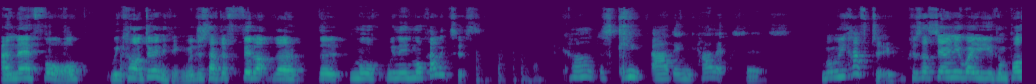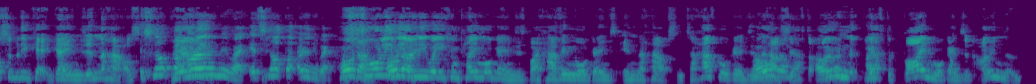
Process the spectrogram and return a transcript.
and therefore we can't do anything. We'll just have to fill up the the more. We need more Kallaxes. We can't just keep adding Kallaxes. Well, we have to because that's the only way you can possibly get games in the house. It's not The the, only- only, way. It's not the only way. Hold on. Surely hold the on. only way you can play more games is by having more games in the house. And to have more games in Hold the house, on, you have to hold own. You have to buy more games and own them.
